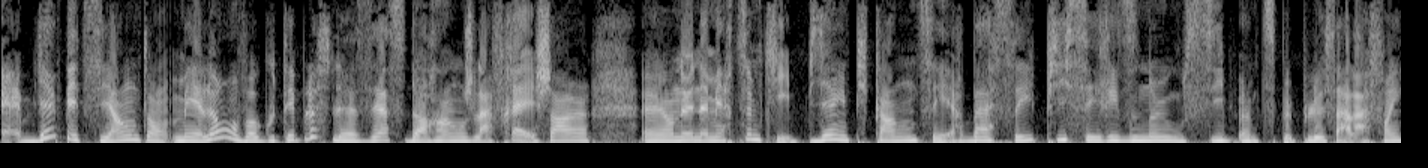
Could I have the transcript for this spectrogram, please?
elle est bien pétillante on- mais là on va goûter plus le zeste d'orange la fraîcheur. Euh, on a une amertume qui est bien piquante c'est herbacé puis c'est résineux aussi un petit peu plus à la fin.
